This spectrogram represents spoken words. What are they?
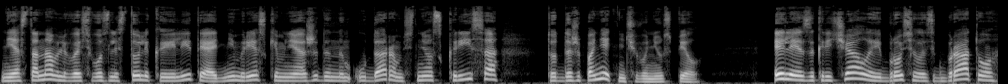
не останавливаясь возле столика элиты, одним резким неожиданным ударом снес Криса, тот даже понять ничего не успел. Элия закричала и бросилась к брату,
